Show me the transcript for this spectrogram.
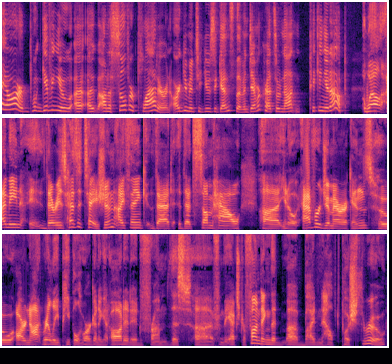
they are giving you a, a, on a silver platter an argument to use against them, and Democrats are not picking it up. Well, I mean, eh, there is hesitation. I think that that somehow, uh, you know, average Americans who are not really people who are going to get audited from this uh, from the extra funding that uh, Biden helped push through,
